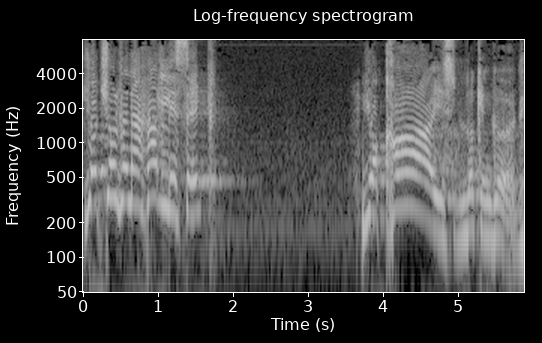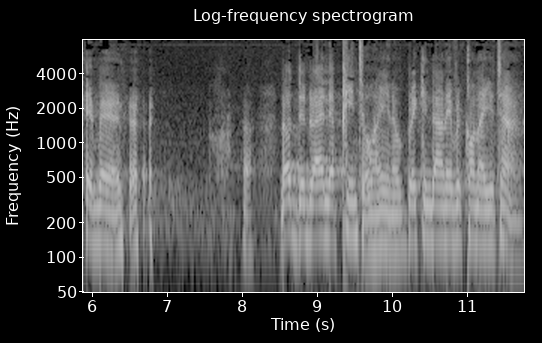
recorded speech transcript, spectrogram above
Your children are hardly sick. Your car is looking good. Amen. Not the driving a Pinto, you know, breaking down every corner you turn.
